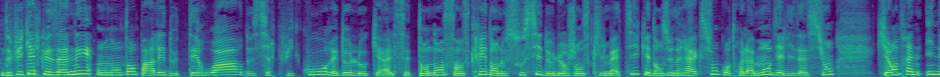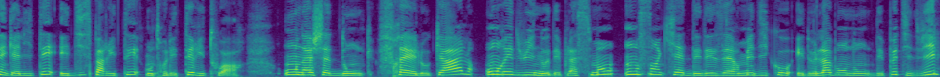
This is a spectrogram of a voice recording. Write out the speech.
Depuis quelques années, on entend parler de terroir, de circuits courts et de local. Cette tendance s'inscrit dans le souci de l'urgence climatique et dans une réaction contre la mondialisation qui entraîne inégalité et disparité entre les territoires. On achète donc frais et local, on réduit nos déplacements, on s'inquiète des déserts médicaux et de l'abandon des petites villes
